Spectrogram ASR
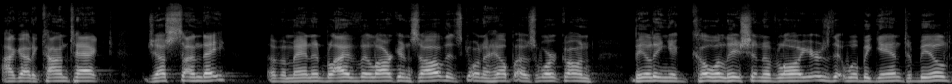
I got a contact just Sunday of a man in Blytheville, Arkansas, that's going to help us work on building a coalition of lawyers that will begin to build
